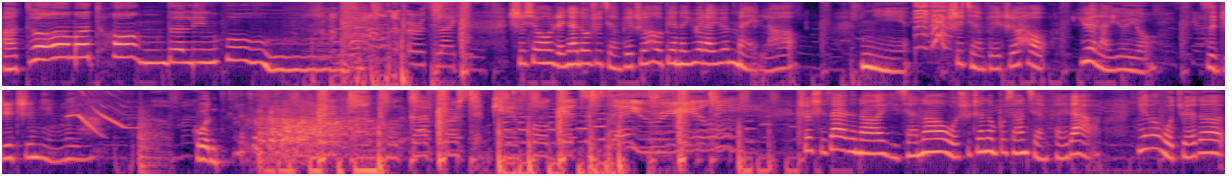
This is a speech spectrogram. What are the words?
啊，多么痛的领悟！师兄，人家都是减肥之后变得越来越美了，你是减肥之后越来越有。自知之明了呀！滚！说实在的呢，以前呢，我是真的不想减肥的，因为我觉得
